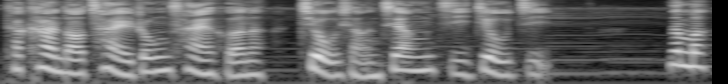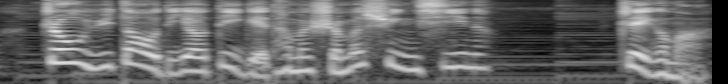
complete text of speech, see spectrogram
他看到蔡中、蔡和呢，就想将计就计。那么周瑜到底要递给他们什么讯息呢？这个嘛，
